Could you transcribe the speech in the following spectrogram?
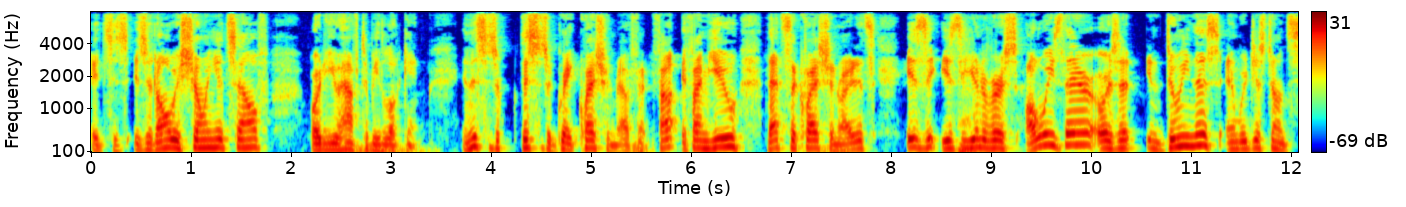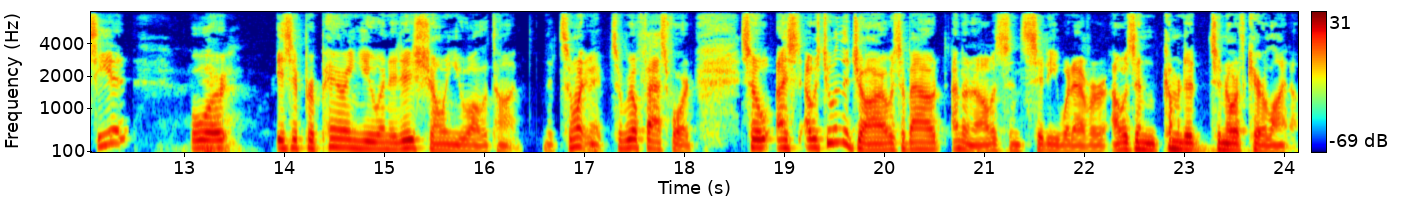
it's is, is it always showing itself or do you have to be looking? And this is a this is a great question. If, if, I, if I'm you, that's the question, right? It's is is the universe always there, or is it in doing this and we just don't see it, or yeah. is it preparing you and it is showing you all the time? So anyway, it's a real fast forward. So I, I was doing the jar. I was about I don't know. I was in city, whatever. I was in coming to, to North Carolina.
